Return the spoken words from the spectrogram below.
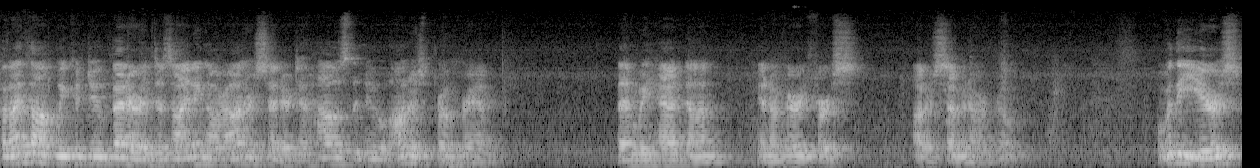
but I thought we could do better in designing our honor center to house the new honors program than we had done in our very first honor seminar room. Over the years,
